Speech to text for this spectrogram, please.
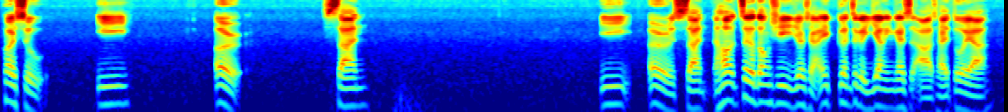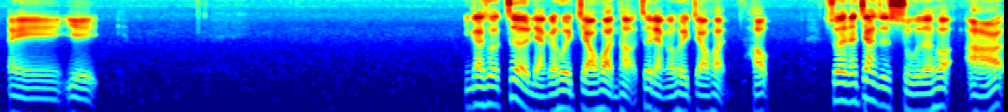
会数一、二、三，一二三，然后这个东西你就想，哎，跟这个一样，应该是 R 才对啊，哎，也应该说这两个会交换哈，这两个会交换，好。所以呢，这样子数的话，R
